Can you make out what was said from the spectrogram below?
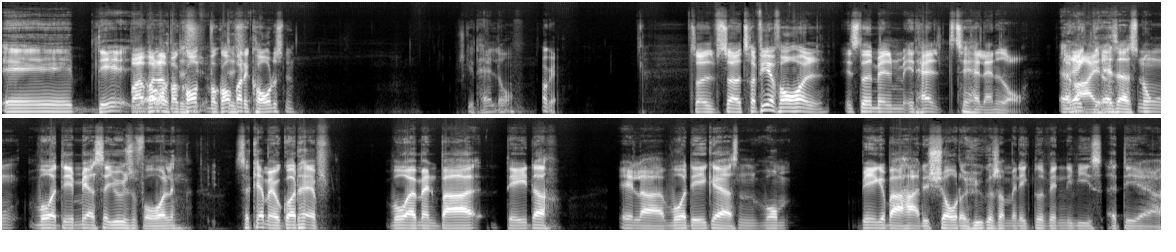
Øh, det, Hvor, jo, hvor, hvor, det kort, hvor kort var det korteste? Måske et halvt år. Så, så 3-4 forhold et sted mellem et halvt til halvandet år. Af Rigtig, varighed. altså sådan nogle, hvor det er mere seriøse forhold. Ikke? Så kan man jo godt have, hvor man bare dater, eller hvor det ikke er sådan, hvor begge bare har det sjovt og hygger sig, men ikke nødvendigvis, at det er...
